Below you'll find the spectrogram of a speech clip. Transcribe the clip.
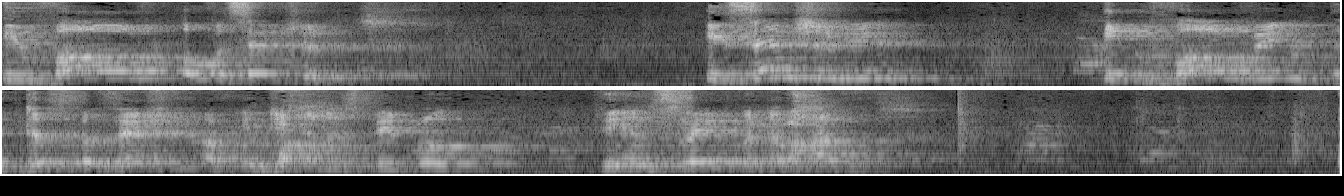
evolved over centuries, essentially involving the dispossession of indigenous people, the enslavement of others.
